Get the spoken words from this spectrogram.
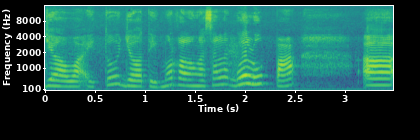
Jawa itu Jawa Timur kalau nggak salah gue lupa eh,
